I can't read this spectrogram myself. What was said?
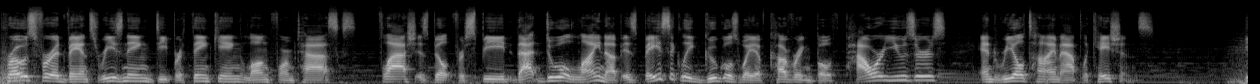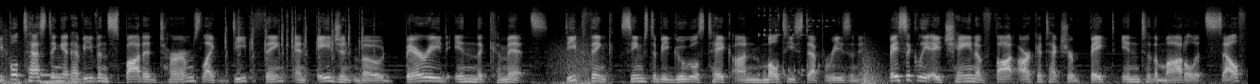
Pro's for advanced reasoning, deeper thinking, long-form tasks. Flash is built for speed. That dual lineup is basically Google's way of covering both power users and real-time applications. People testing it have even spotted terms like deepthink and agent mode buried in the commits. Deepthink seems to be Google's take on multi-step reasoning. Basically a chain of thought architecture baked into the model itself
